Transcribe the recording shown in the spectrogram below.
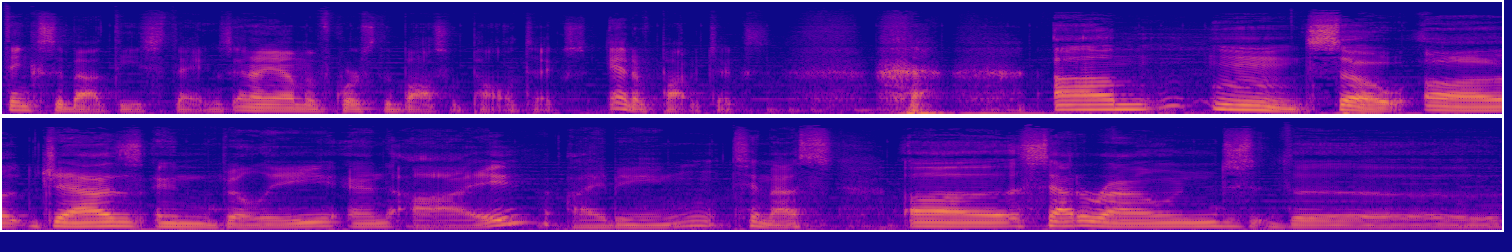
thinks about these things. And I am, of course, the boss of politics and of politics. um, mm, so, uh, Jazz and Billy and I, I being Tim S., uh, sat around the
